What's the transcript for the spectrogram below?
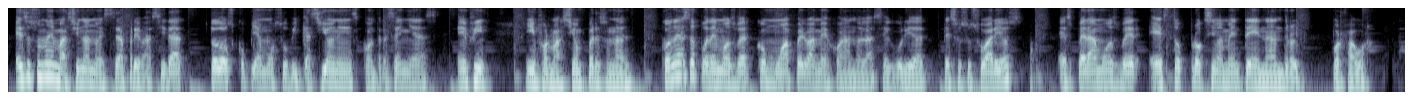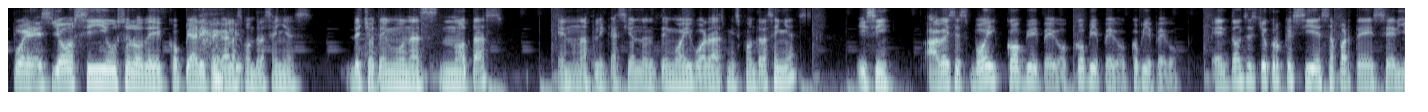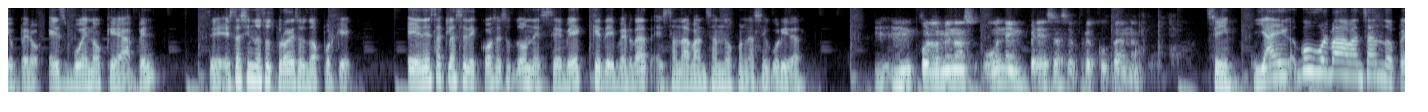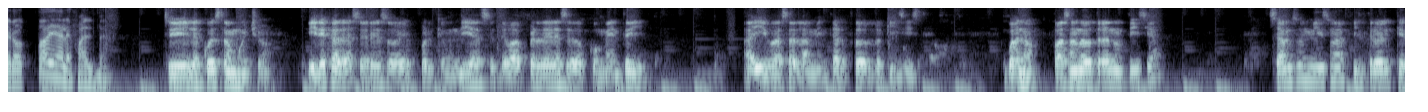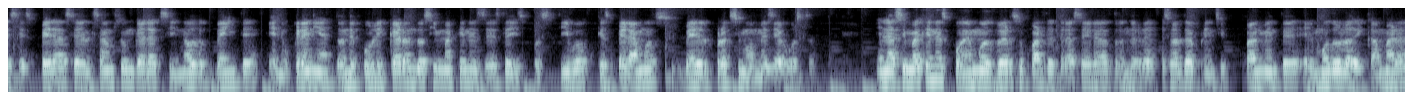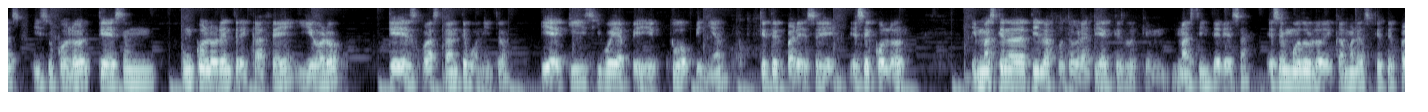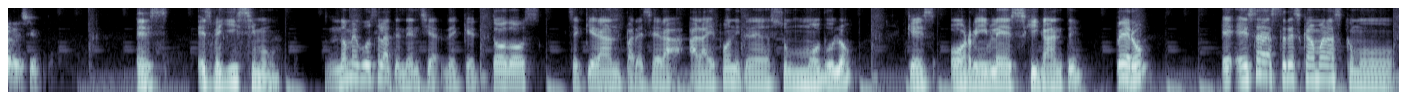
Eso es una invasión a nuestra privacidad. Todos copiamos ubicaciones, contraseñas, en fin, información personal. Con esto podemos ver cómo Apple va mejorando la seguridad de sus usuarios. Esperamos ver esto próximamente en Android, por favor. Pues yo sí uso lo de copiar y pegar las contraseñas. De hecho, tengo unas notas en una aplicación donde tengo ahí guardadas mis contraseñas. Y sí, a veces voy, copio y pego, copio y pego, copio y pego. Entonces yo creo que sí esa parte es serio, pero es bueno que Apple está haciendo esos progresos, ¿no? Porque en esta clase de cosas es donde se ve que de verdad están avanzando con la seguridad. por lo menos una empresa se preocupa, ¿no? Sí, ya Google va avanzando, pero todavía le falta. Sí, le cuesta mucho. Y deja de hacer eso, ¿eh? Porque un día se te va a perder ese documento y ahí vas a lamentar todo lo que hiciste. Bueno, pasando a otra noticia, Samsung misma filtró el que se espera sea el Samsung Galaxy Note 20 en Ucrania, donde publicaron dos imágenes de este dispositivo que esperamos ver el próximo mes de agosto. En las imágenes podemos ver su parte trasera, donde resalta principalmente el módulo de cámaras y su color, que es un, color entre café y oro, que es bastante bonito. Y aquí sí voy a pedir tu opinión. ¿Qué te parece ese color? Y más que nada a ti la fotografía, que es lo que más te interesa. Ese módulo de cámaras, ¿qué te pareció? Es, es bellísimo. No me gusta la tendencia de que todos se quieran parecer al iPhone y tener su módulo, que es horrible, es gigante. Pero e, esas tres cámaras como,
